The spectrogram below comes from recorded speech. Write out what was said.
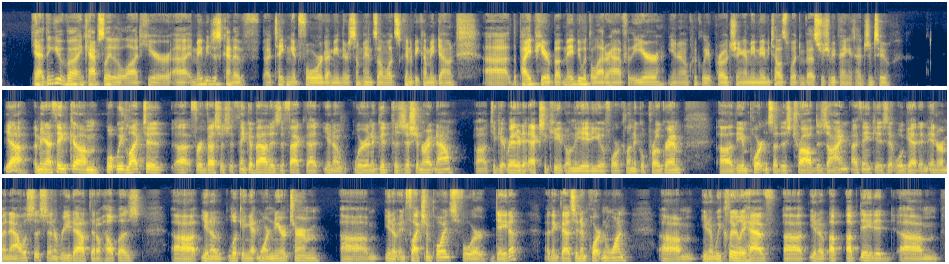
Yeah, I think you've uh, encapsulated a lot here, uh, and maybe just kind of uh, taking it forward. I mean, there's some hints on what's going to be coming down uh, the pipe here, but maybe with the latter half of the year, you know, quickly approaching. I mean, maybe tell us what investors should be paying attention to. Yeah, I mean, I think um, what we'd like to uh, for investors to think about is the fact that you know we're in a good position right now uh, to get ready to execute on the AD04 clinical program. Uh, the importance of this trial design, I think, is that we'll get an interim analysis and a readout that'll help us, uh, you know, looking at more near-term, um, you know, inflection points for data. I think that's an important one. Um, you know, we clearly have, uh, you know, updated, um,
